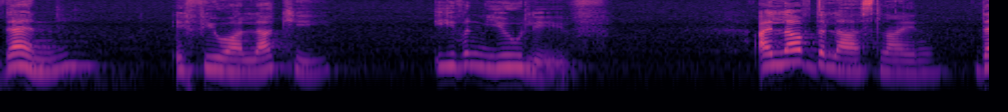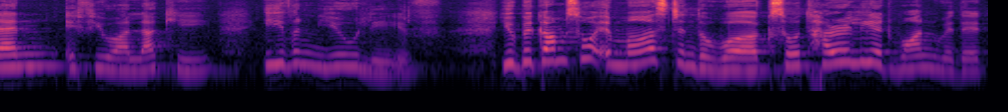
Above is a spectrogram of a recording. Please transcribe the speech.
Then, if you are lucky, even you leave. I love the last line. Then, if you are lucky, even you leave. You become so immersed in the work, so thoroughly at one with it,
